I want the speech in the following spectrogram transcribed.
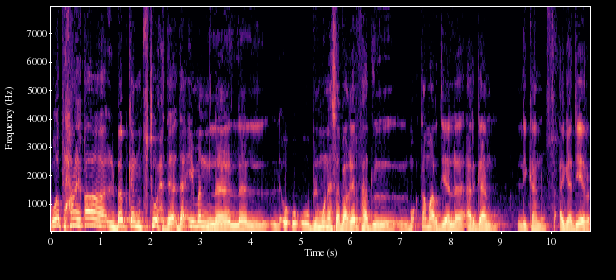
وفي الحقيقة الباب كان مفتوح دائما وبالمناسبة غير في هذا المؤتمر ديال أركان اللي كان في أكادير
